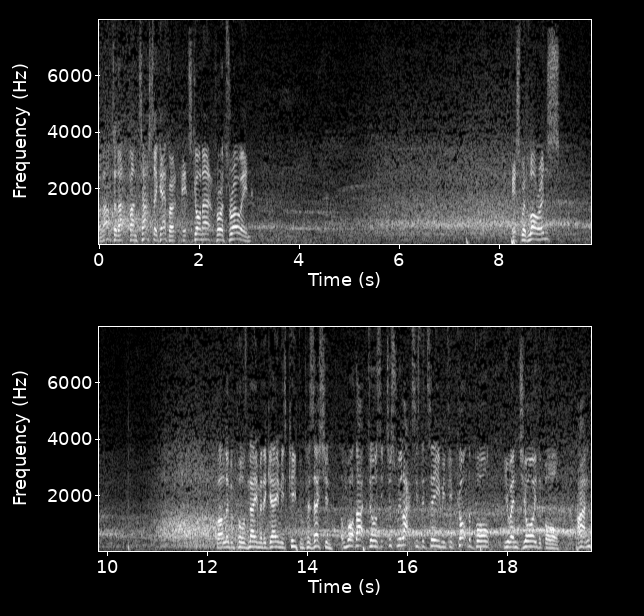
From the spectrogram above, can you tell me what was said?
And after that fantastic effort, it's gone out for a throw-in. It's with Lawrence. Well, Liverpool's name of the game is keeping possession. And what that does, it just relaxes the team. If you've got the ball, you enjoy the ball. And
